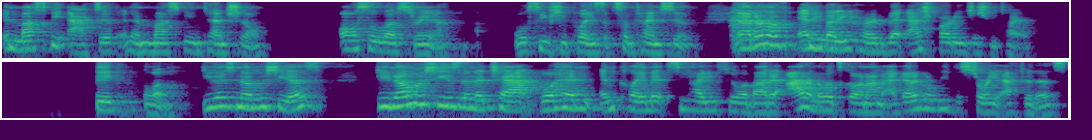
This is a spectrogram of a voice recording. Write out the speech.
It must be active and it must be intentional. Also love Serena. We'll see if she plays it sometime soon. And I don't know if anybody heard, but Ash Barty just retired. Big blow. Do you guys know who she is? Do you know who she is in the chat? Go ahead and, claim it, see how you feel about it. I don't know what's going on. I got to go read the story after this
